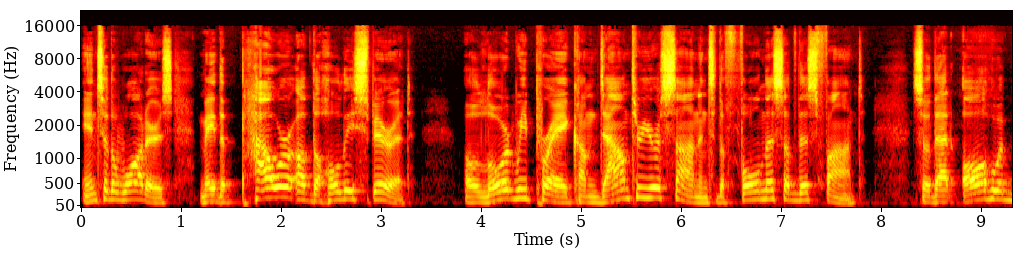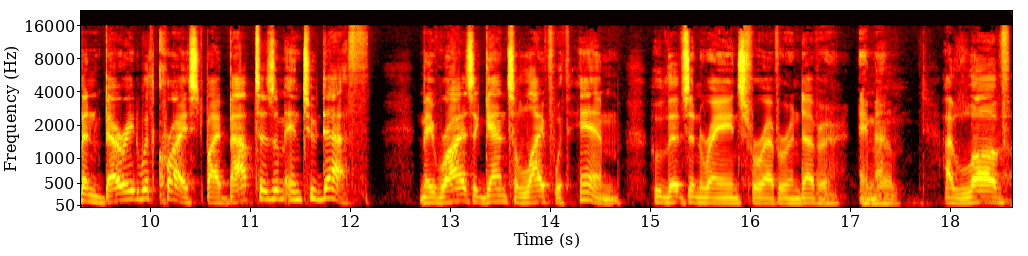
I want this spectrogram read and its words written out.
into the waters. May the power of the Holy Spirit, O Lord, we pray, come down through your Son into the fullness of this font, so that all who have been buried with Christ by baptism into death may rise again to life with him who lives and reigns forever and ever. Amen. I love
